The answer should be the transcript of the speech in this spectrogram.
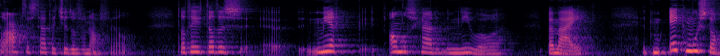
erachter staat dat je er vanaf wil. Dat, heeft, dat is eh, meer, anders gaat het hem niet worden. Bij mij. Het, ik moest er 100%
